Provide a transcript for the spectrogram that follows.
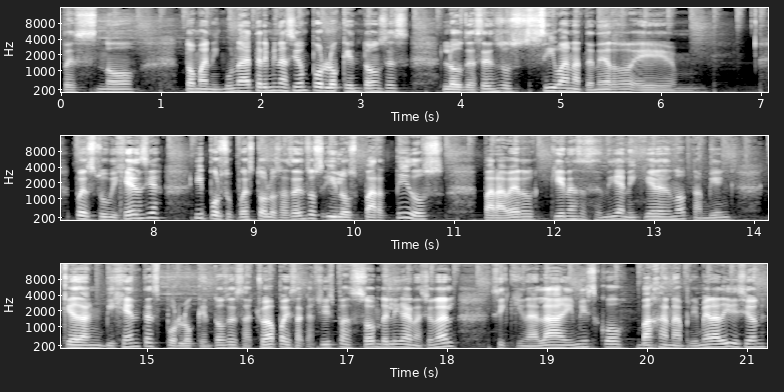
pues no toma ninguna determinación por lo que entonces los descensos sí van a tener eh, pues su vigencia y por supuesto los ascensos y los partidos para ver quiénes ascendían y quiénes no también quedan vigentes por lo que entonces Achuapa y Zacachispas son de Liga Nacional, Siquinalá y Misco bajan a Primera División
